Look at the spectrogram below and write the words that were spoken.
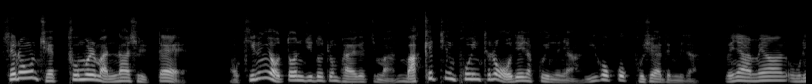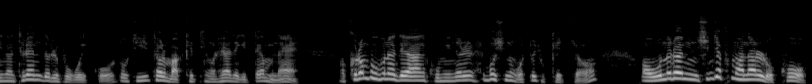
새로운 제품을 만나실 때 어, 기능이 어떤지도 좀 봐야겠지만 마케팅 포인트를 어디에 잡고 있느냐 이거 꼭 보셔야 됩니다. 왜냐하면 우리는 트렌드를 보고 있고 또 디지털 마케팅을 해야 되기 때문에 어, 그런 부분에 대한 고민을 해보시는 것도 좋겠죠. 어, 오늘은 신제품 하나를 놓고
